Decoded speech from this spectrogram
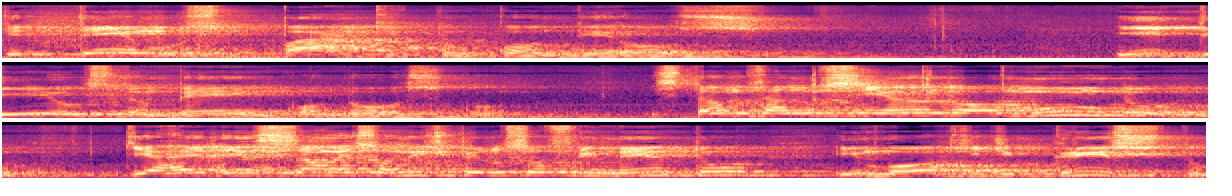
que temos pacto com Deus e Deus também conosco. Estamos anunciando ao mundo que a redenção é somente pelo sofrimento e morte de Cristo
